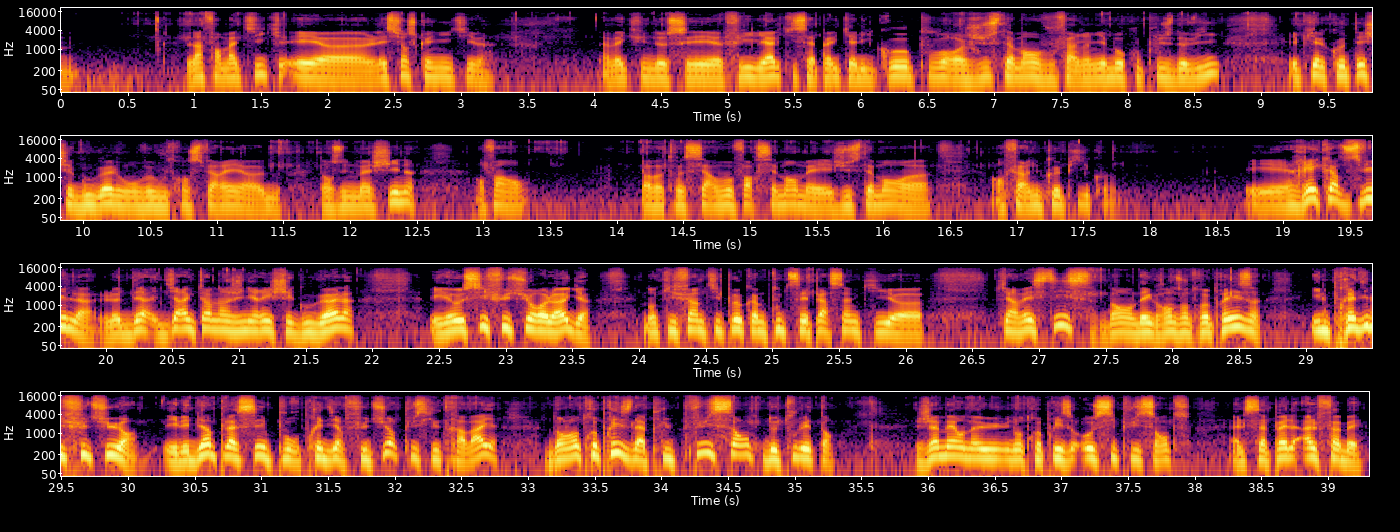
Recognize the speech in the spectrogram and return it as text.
l'informatique et euh, les sciences cognitives. Avec une de ces filiales qui s'appelle Calico pour justement vous faire gagner beaucoup plus de vie. Et puis il le côté chez Google où on veut vous transférer dans une machine. Enfin, pas votre cerveau forcément, mais justement en faire une copie. Quoi. Et Ray Kurzweil, le directeur d'ingénierie chez Google, il est aussi futurologue. Donc il fait un petit peu comme toutes ces personnes qui, euh, qui investissent dans des grandes entreprises. Il prédit le futur. Et il est bien placé pour prédire le futur puisqu'il travaille dans l'entreprise la plus puissante de tous les temps. Jamais on a eu une entreprise aussi puissante. Elle s'appelle Alphabet.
